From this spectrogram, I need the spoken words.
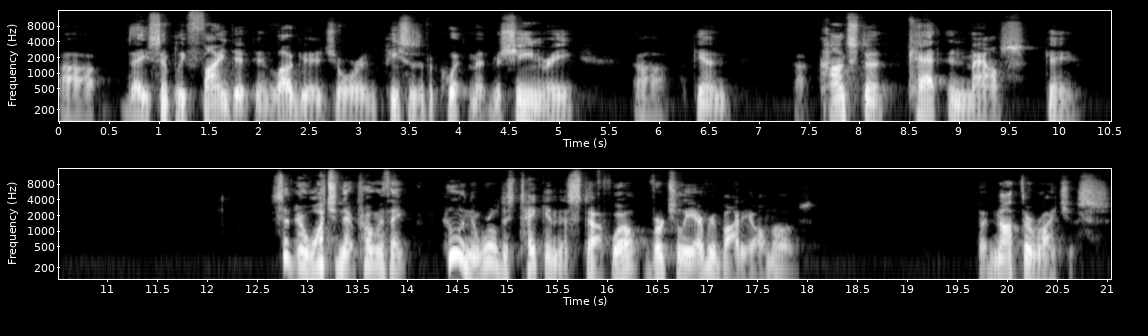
uh, they simply find it in luggage or in pieces of equipment, machinery. Uh, again, constant cat and mouse game. Sitting there watching that program and think, who in the world is taking this stuff? Well, virtually everybody almost. But not the righteous.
